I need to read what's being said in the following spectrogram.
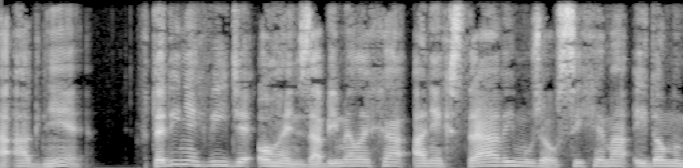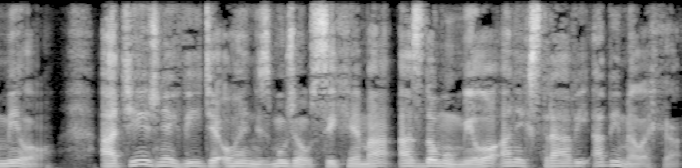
A ak nie, vtedy nech vyjde oheň z Abimelecha a nech strávi mužov Sychema i dom Milo. A tiež nech vyjde oheň z mužov Sychema a z domu Milo a nech strávi Abimelecha.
